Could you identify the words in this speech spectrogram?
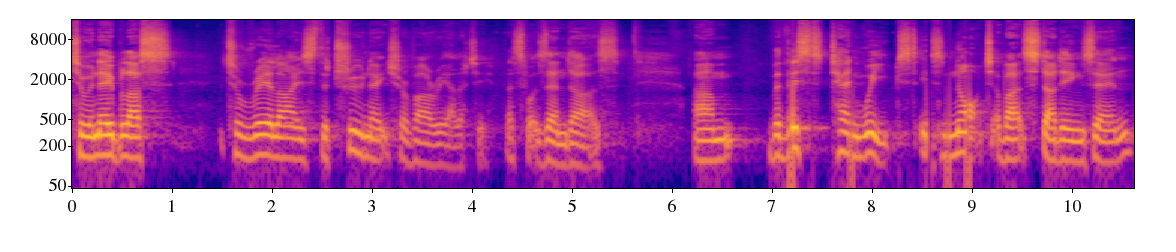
to enable us to realize the true nature of our reality. That's what Zen does. Um, but this 10 weeks is not about studying Zen.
